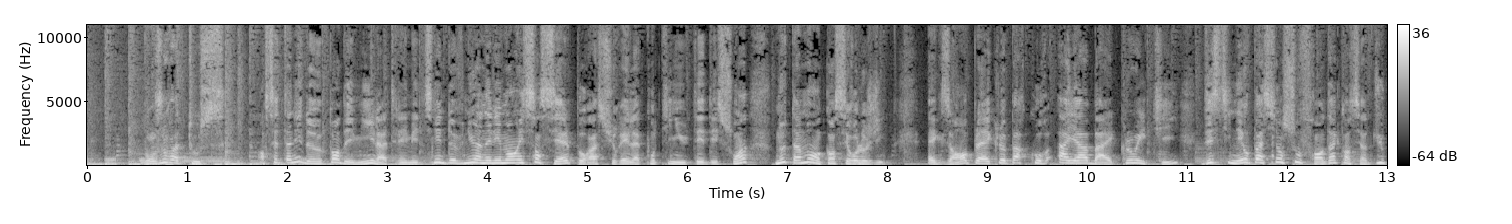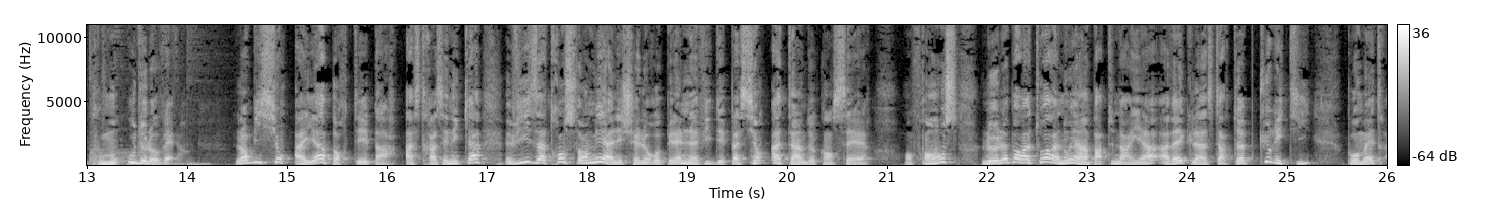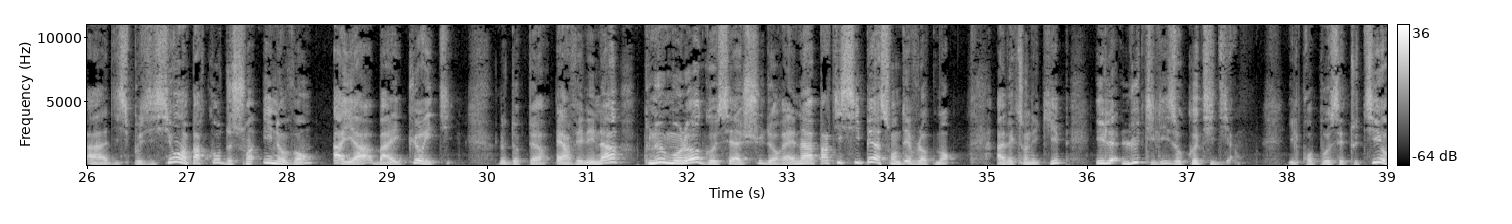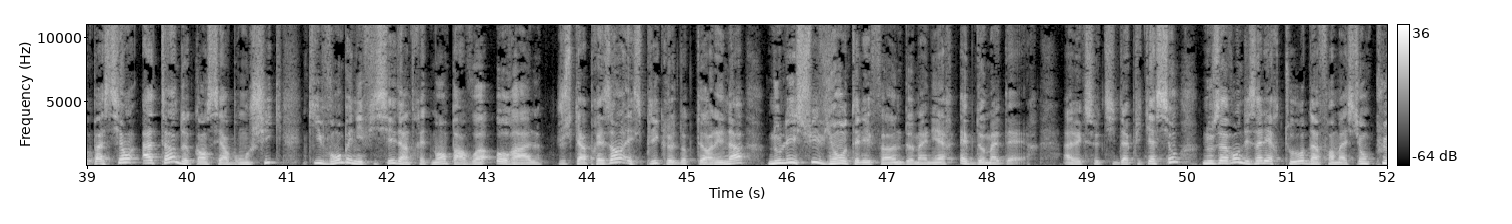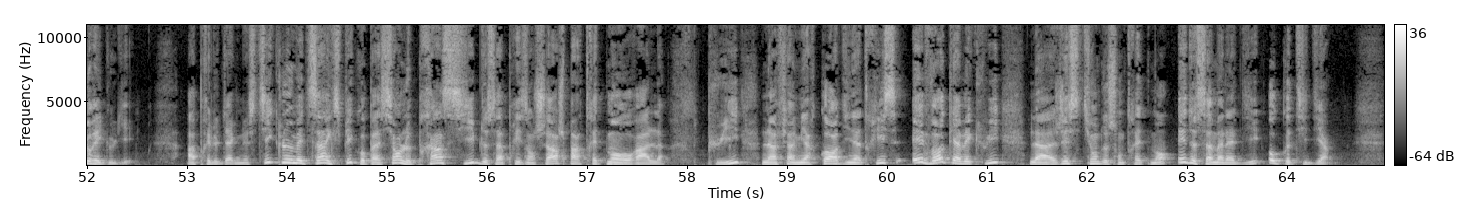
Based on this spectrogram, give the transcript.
Bonjour à tous. En cette année de pandémie, la télémédecine est devenue un élément essentiel pour assurer la continuité des soins, notamment en cancérologie. Exemple avec le parcours AYA by Clarity, destiné aux patients souffrant d'un cancer du poumon ou de l'ovaire. L'ambition AYA portée par AstraZeneca vise à transformer à l'échelle européenne la vie des patients atteints de cancer. En France, le laboratoire a noué un partenariat avec la start-up Curity pour mettre à disposition un parcours de soins innovants AYA by Curity. Le docteur Hervé Léna, pneumologue au CHU de Rennes, a participé à son développement. Avec son équipe, il l'utilise au quotidien. Il propose cet outil aux patients atteints de cancer bronchique qui vont bénéficier d'un traitement par voie orale. Jusqu'à présent, explique le docteur Lena, nous les suivions au téléphone de manière hebdomadaire. Avec ce type d'application, nous avons des allers-retours d'informations plus réguliers. Après le diagnostic, le médecin explique au patient le principe de sa prise en charge par traitement oral. Puis, l'infirmière coordinatrice évoque avec lui la gestion de son traitement et de sa maladie au quotidien.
